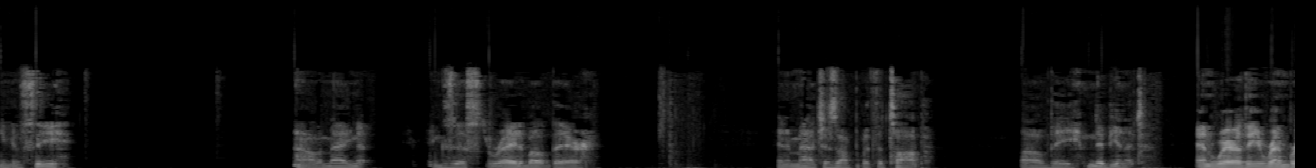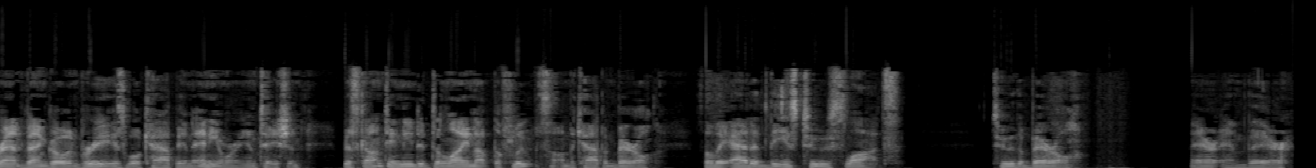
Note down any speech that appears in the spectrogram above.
You can see how the magnet exists right about there. And it matches up with the top of the nib unit. And where the Rembrandt, Van Gogh, and Breeze will cap in any orientation, Visconti needed to line up the flutes on the cap and barrel, so they added these two slots to the barrel, there and there,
